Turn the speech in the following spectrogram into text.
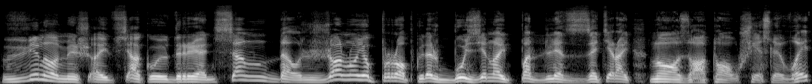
В вино мешает всякую дрянь, сандал, жженую пробку, даже бузиной подлец затирает. Но зато уж если вы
